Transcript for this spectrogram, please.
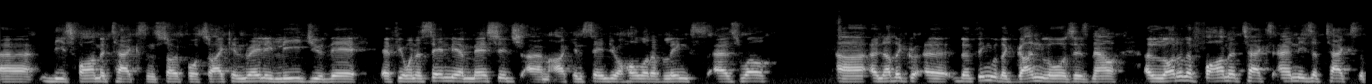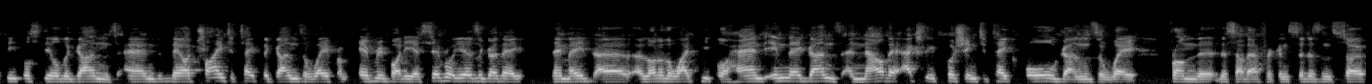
uh, these farm attacks and so forth. So I can really lead you there. If you want to send me a message, um, I can send you a whole lot of links as well. Uh, another uh, the thing with the gun laws is now a lot of the farm attacks and these attacks the people steal the guns and they are trying to take the guns away from everybody uh, several years ago they they made uh, a lot of the white people hand in their guns and now they're actually pushing to take all guns away from the, the South African citizens. So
